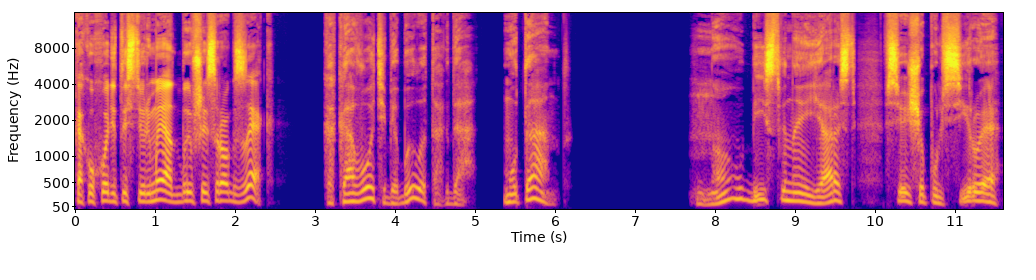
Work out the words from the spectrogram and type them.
как уходит из тюрьмы отбывший срок зэк. Каково тебе было тогда, мутант? Но убийственная ярость, все еще пульсируя,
